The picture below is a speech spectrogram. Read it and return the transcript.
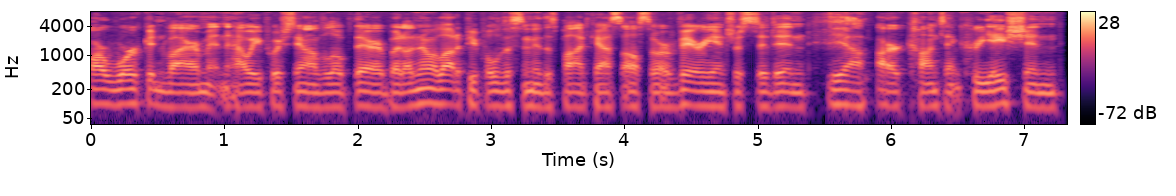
our work environment and how we push the envelope there. But I know a lot of people listening to this podcast also are very interested in Yeah. our content creation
